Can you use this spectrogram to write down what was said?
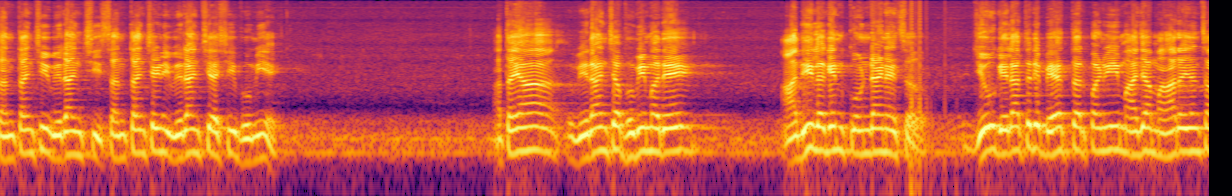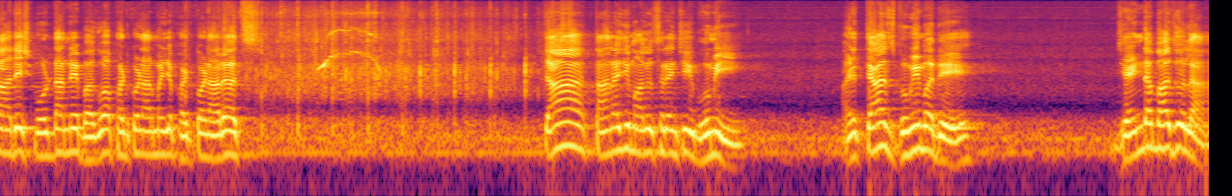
संतांची वीरांची संतांची आणि वीरांची अशी भूमी आहे. आता या वीरांच्या भूमीमध्ये आधी लगीन कोंडाण्याचं जीव गेला तरी बेहत्तर पण मी माझ्या महाराजांचा आदेश मोडणार नाही भगवा फडकवणार म्हणजे फडकवणारच. त्या तानाजी मालुसऱ्यांची भूमी आणि त्याच भूमीमध्ये झेंडा बाजूला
